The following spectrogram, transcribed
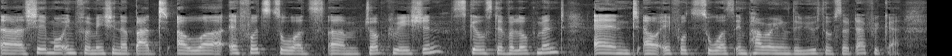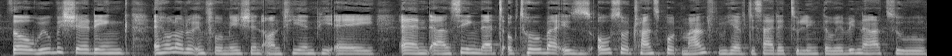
uh, share more information about our efforts towards um, job creation, skills development, and our efforts towards empowering the youth of South Africa. So we'll be sharing a whole lot of information on TNPA and uh, seeing that October is also Transport Month, we have decided to link the webinar to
